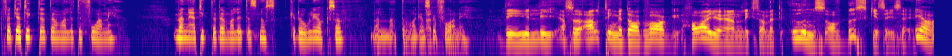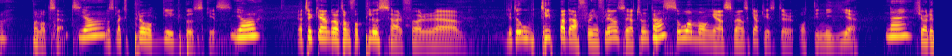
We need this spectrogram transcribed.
För att jag tyckte att den var lite fånig. Men jag tyckte att den var lite snuskrolig också. Men att den var ganska fånig. Det är ju li- alltså, allting med Dag Vag har ju en, liksom, ett uns av buskis i sig Ja, på något sätt. ja, Någon slags proggig buskis. ja, Jag tycker ändå att de får plus här för eh, lite otippade afroinfluenser. Jag tror inte Ja. att så många svenska artister 89 nej, körde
